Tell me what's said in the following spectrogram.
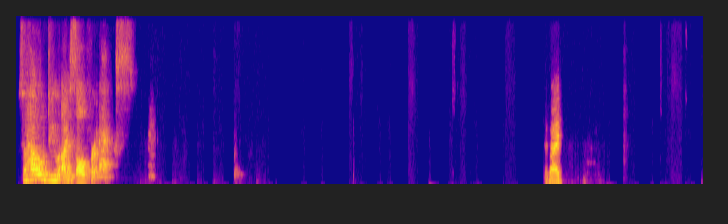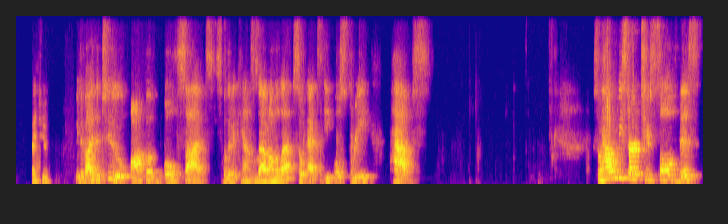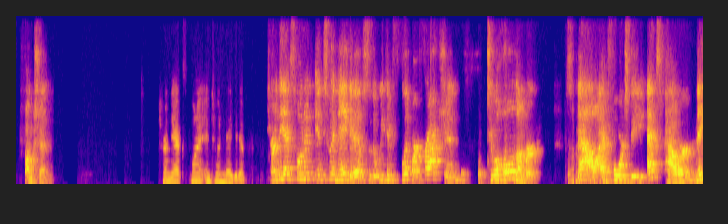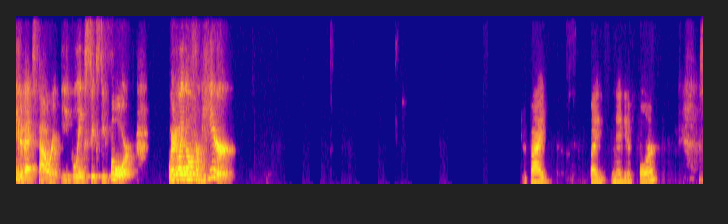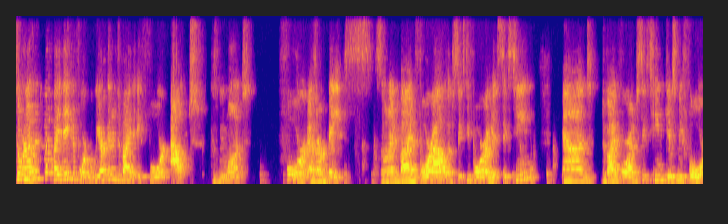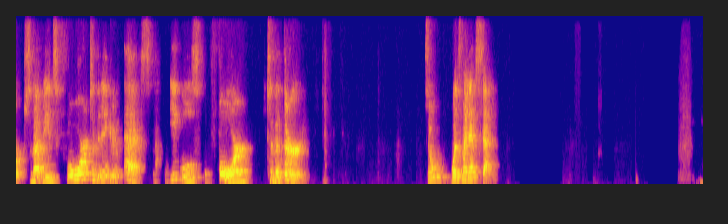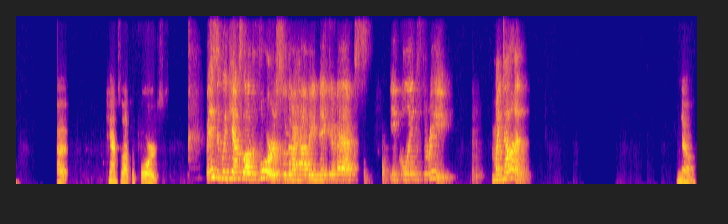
So how do I solve for x? divide by two. We divide the two off of both sides so that it cancels out on the left. So x equals three halves. So how would we start to solve this function? Turn the exponent into a negative. Turn the exponent into a negative so that we can flip our fraction to a whole number. So now I have four to the x power, negative x power equaling sixty-four. Where do I go from here? Divide by negative four. So we're not No. gonna divide by negative four, but we are gonna divide a four out, because we want four as our base. So when I divide four out of sixty-four, I get sixteen. And divide four out of sixteen gives me four. So that means four to the negative x equals four to the third. So what's my next step? Uh, cancel out the fours. basically cancel out the fours so that I have a negative x equaling three. Am I done? No,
